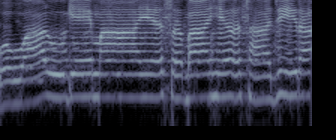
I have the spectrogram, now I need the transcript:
वाळू गे माय सबाह्य साजिरा.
